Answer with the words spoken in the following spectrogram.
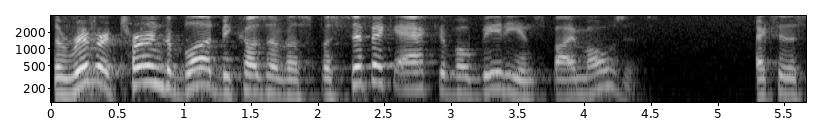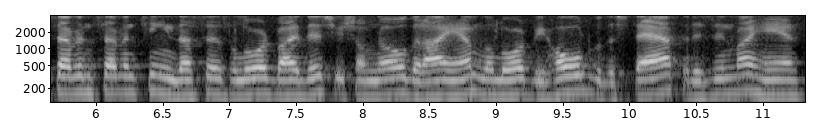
The river turned to blood because of a specific act of obedience by Moses. Exodus 7 17, thus says the Lord, By this you shall know that I am the Lord. Behold, with the staff that is in my hand,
